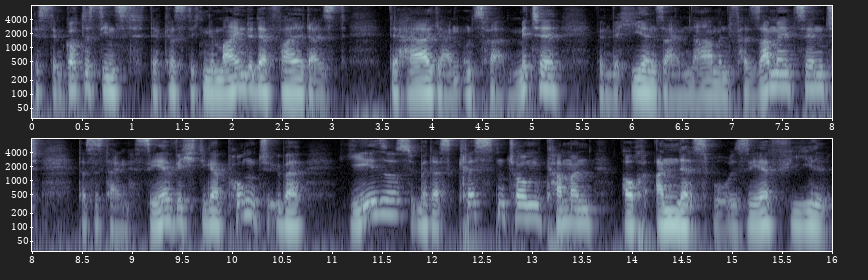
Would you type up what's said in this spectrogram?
ist im Gottesdienst der christlichen Gemeinde der Fall. Da ist der Herr ja in unserer Mitte, wenn wir hier in seinem Namen versammelt sind. Das ist ein sehr wichtiger Punkt, über Jesus, über das Christentum kann man auch anderswo sehr viel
